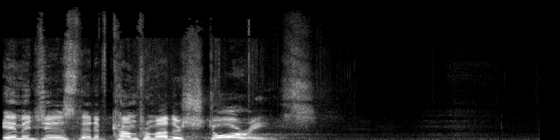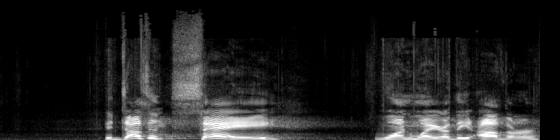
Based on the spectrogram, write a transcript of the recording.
images that have come from other stories. It doesn't say one way or the other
